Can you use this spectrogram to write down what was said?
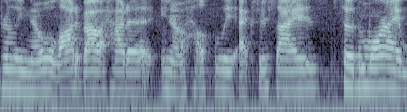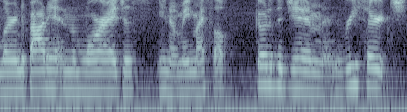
really know a lot about how to, you know, healthily exercise. So the more I learned about it, and the more I just, you know, made myself go to the gym and research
